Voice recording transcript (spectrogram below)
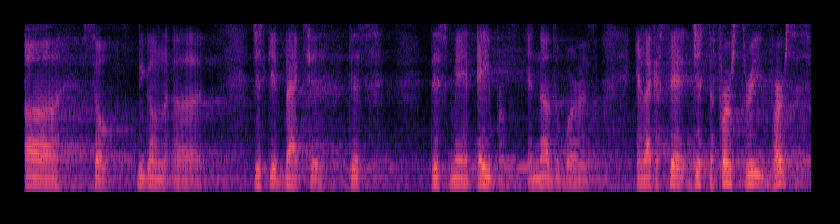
Uh, so we're going to uh, just get back to this, this man, Abram, in other words. And like I said, just the first three verses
